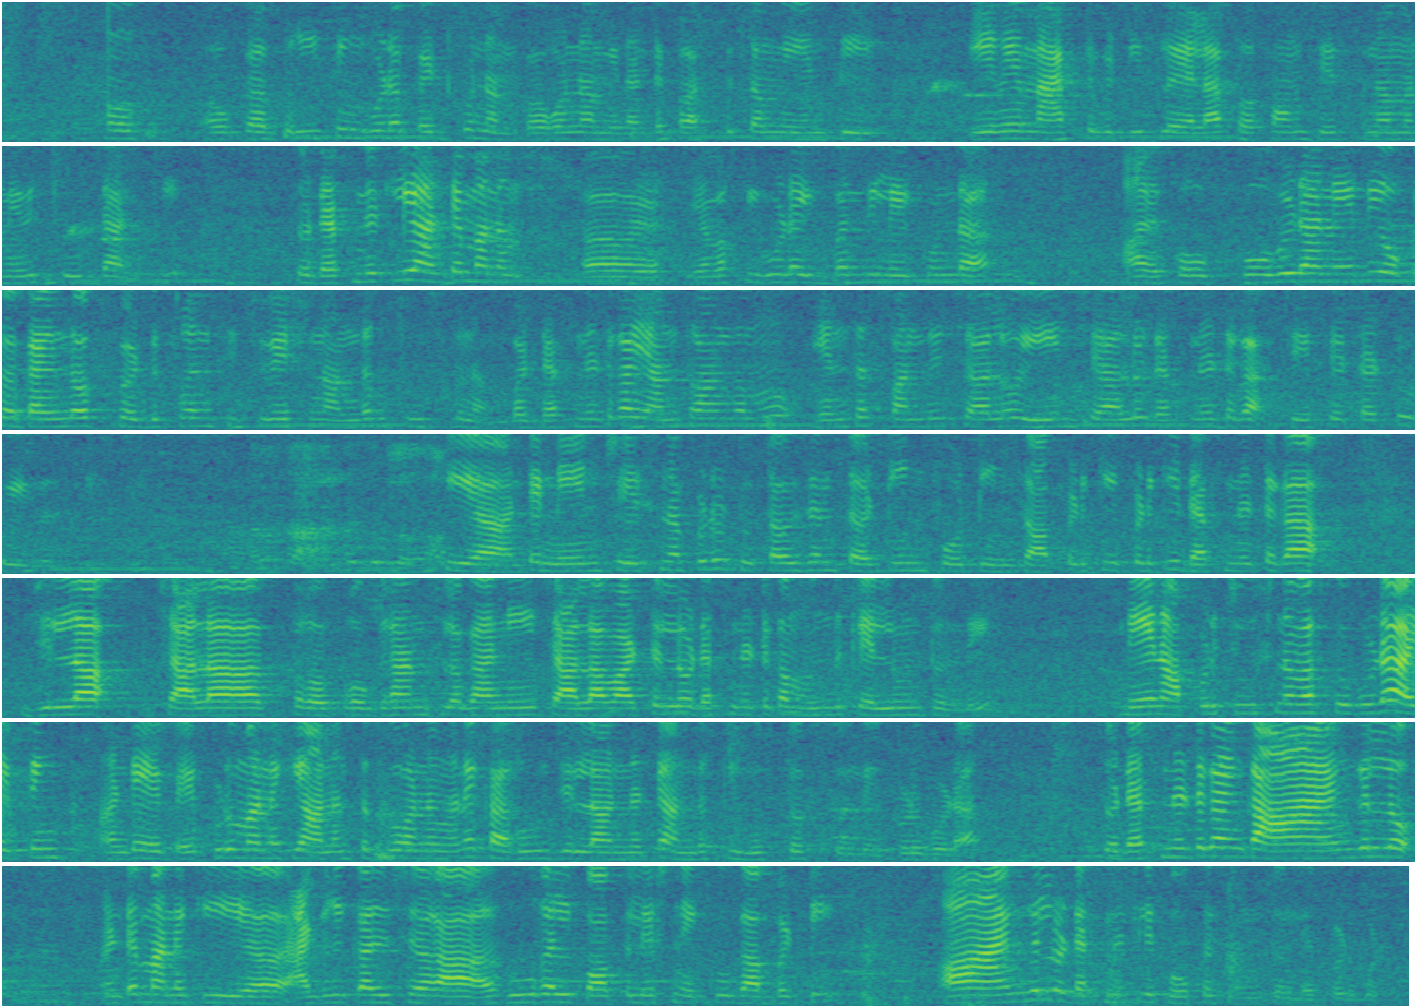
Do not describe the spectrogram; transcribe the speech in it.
ఒక బ్రీఫింగ్ కూడా పెట్టుకున్నాం కరోనా మీద. అంటే ప్రస్తుతం ఏంటి ఏమేమి యాక్టివిటీస్లో ఎలా పర్ఫామ్ చేస్తున్నాం అనేది చూడడానికి. సో డెఫినెట్లీ అంటే మనం uh, ఎవరికి కూడా ఇబ్బంది లేకుండా కోవిడ్ అనేది ఒక కైండ్ ఆఫ్ డిఫరెంట్ సిచ్యువేషన్ అందరూ చూస్తున్నాం. బట్ డెఫినెట్గా యంత్రాంగము ఎంత స్పందించాలో ఏం చేయాలో డెఫినెట్గా చేసేటట్టు వీ విల్ సీ అంటే నేను చేసినప్పుడు two thousand thirteen fourteen so అప్పటికి ఇప్పటికి డెఫినెట్గా జిల్లా చాలా ప్రో ప్రోగ్రామ్స్లో కానీ చాలా వాటిల్లో డెఫినెట్గా ముందుకు వెళ్ళి ఉంటుంది నేను అప్పుడు చూసిన వరకు కూడా ఐ థింక్ అంటే ఎప్పుడు మనకి అనంతపురం అనగానే కరువు జిల్లా అన్నట్టు అందరికీ గుర్తొస్తుంది ఎప్పుడు కూడా. సో డెఫినెట్గా ఇంకా ఆ యాంగిల్లో అంటే మనకి అగ్రికల్చర్ రూరల్ పాపులేషన్ ఎక్కువ కాబట్టి ఆ యాంగిల్లో డెఫినెట్లీ ఫోకస్ ఉంటుంది ఎప్పుడు కూడా.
